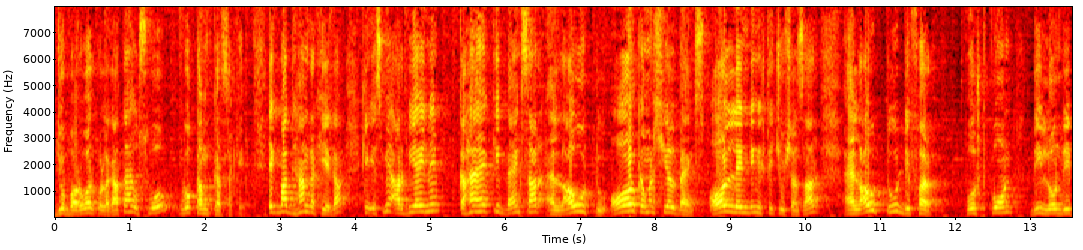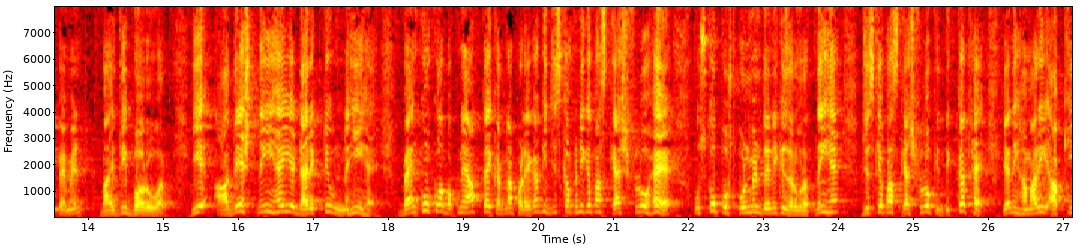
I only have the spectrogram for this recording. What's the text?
जो बोरोवर को लगाता है, उस वो वो कम कर सके। एक बात ध्यान रखिएगा कि इसमें आरबीआई ने कहा है कि banks are allowed to all commercial banks all lending institutions are allowed to defer postpone the loan repayment by the borrower ये आदेश नहीं है, ये डायरेक्टिव नहीं है। बैंकों को अब अपने आप तय करना पड़ेगा कि जिस कंपनी के पास कैश फ्लो है, उसको पोस्टपोनमेंट देने की ज़रूरत नहीं है। जिसके पास कैश फ्लो की दिक्कत है, यानी हमारी, आपकी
